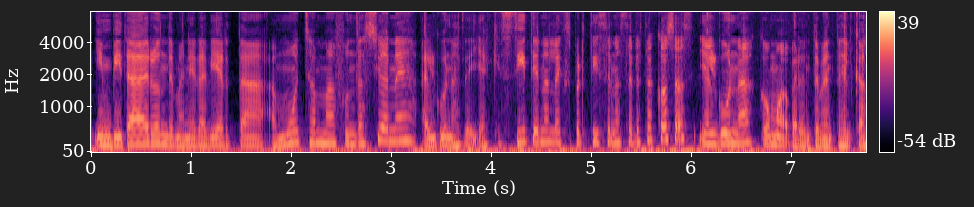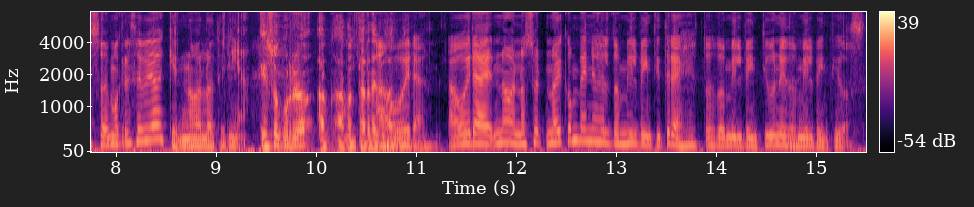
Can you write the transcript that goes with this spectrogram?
invitaron de manera abierta a muchas más fundaciones, algunas de ellas que sí tienen la expertise en hacer estas cosas y algunas, como aparentemente es el caso de Democracia Viva, que no lo tenía. Eso ocurrió a, a contar de cuándo. Ahora, ahora no, nosotros, no hay convenios del 2023, esto es 2021 y 2022.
